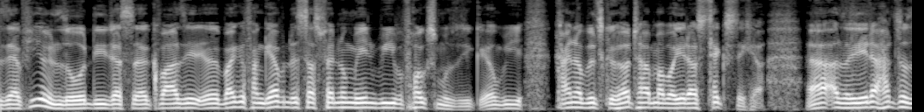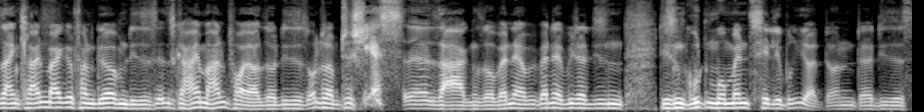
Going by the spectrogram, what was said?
sehr vielen so, die das äh, quasi, äh, Michael van Gerven ist das Phänomen wie Volksmusik. Irgendwie, keiner will's gehört haben, aber jeder ist textsicher. Ja, also jeder hat so seinen kleinen Michael van Gerven, dieses insgeheime Handfeuer, so dieses unterm Tisch Yes äh, sagen, so wenn er wenn er wieder diesen diesen guten Moment zelebriert und äh, dieses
